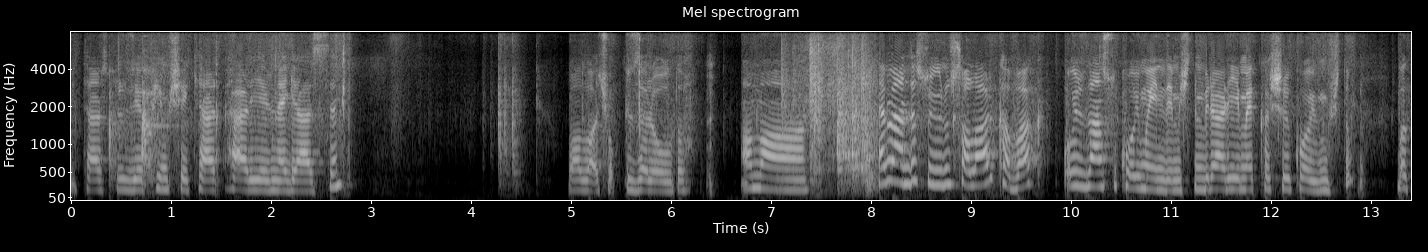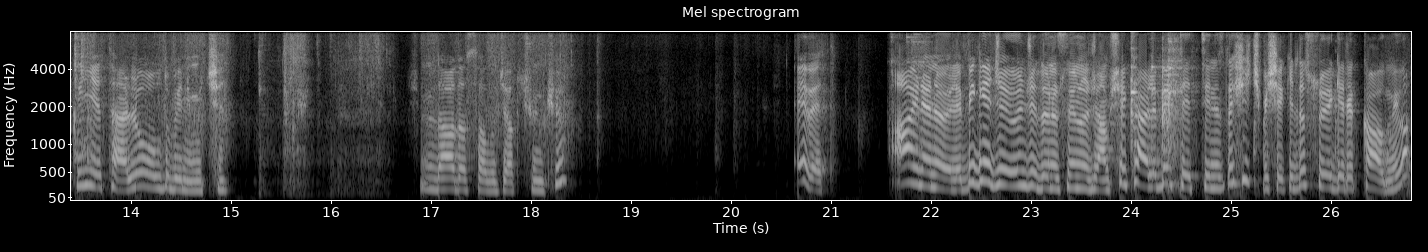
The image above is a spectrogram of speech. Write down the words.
Bir ters düz yapayım şeker her yerine gelsin. Vallahi çok güzel oldu. Ama hemen de suyunu salar kabak. O yüzden su koymayın demiştim. Birer yemek kaşığı koymuştum. Bakın yeterli oldu benim için. Şimdi daha da salacak çünkü. Evet. Aynen öyle. Bir gece önceden Hüseyin Hocam şekerle beklettiğinizde hiçbir şekilde suya gerek kalmıyor.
